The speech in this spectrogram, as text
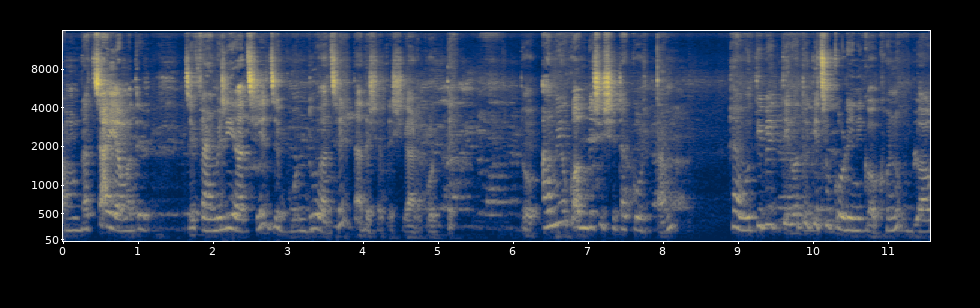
আমরা চাই আমাদের যে ফ্যামিলি আছে, যে বন্ধু আছে, তাদের সাথে শেয়ার করতে। তো আমিও কম বেশি সেটা করতাম। হ্যাঁ অতি ব্যক্তিগত কিছু করিনি কখনো। ব্লগ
